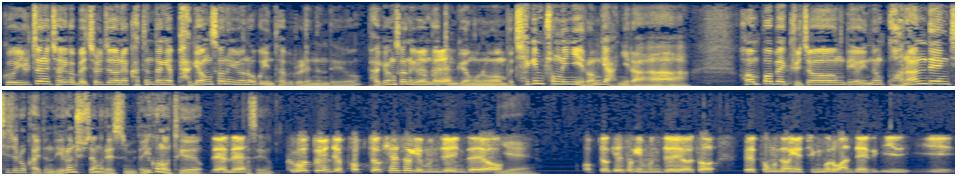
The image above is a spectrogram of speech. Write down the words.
그 일전에 저희가 며칠 전에 같은 당의 박영선 의원하고 인터뷰를 했는데요. 박영선 의원 네네. 같은 경우는 뭐 책임 총리니 이런 게 아니라 헌법에 규정되어 있는 권한 대행 체제로 가야 된다 이런 주장을 했습니다. 이건 어떻게 네네. 보세요? 그것도 이제 법적 해석의 문제인데요. 예. 법적 해석의 문제여서 대통령의 직무를 완전히 이, 이,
